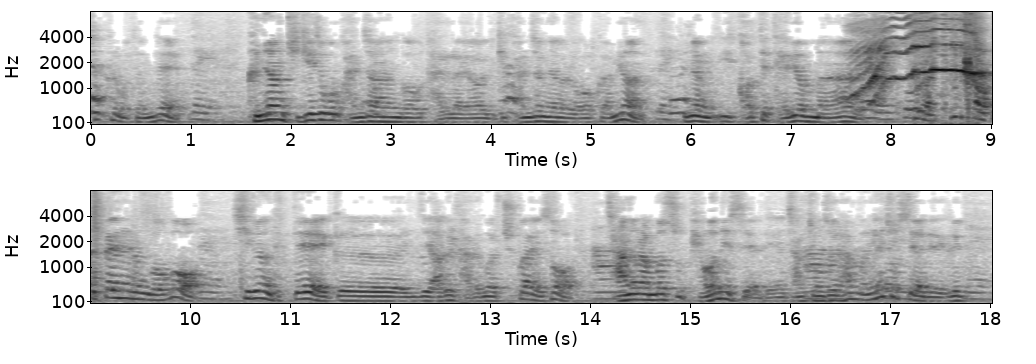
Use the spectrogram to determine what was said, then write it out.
체크를 못했는데 네. 그냥 기계적으로 관장하는 거하고 달라요. 이렇게 관장약을 넣고 하면 네. 그냥 이 겉에 대변만 네. 갖고 빼내는 거고 네. 실은 그때 그 이제 약을 다른 걸 추가해서 아. 장을 한번 쑥 변했어야 돼. 장 청소를 아. 한번 해줬어야 돼. 그리고 네.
